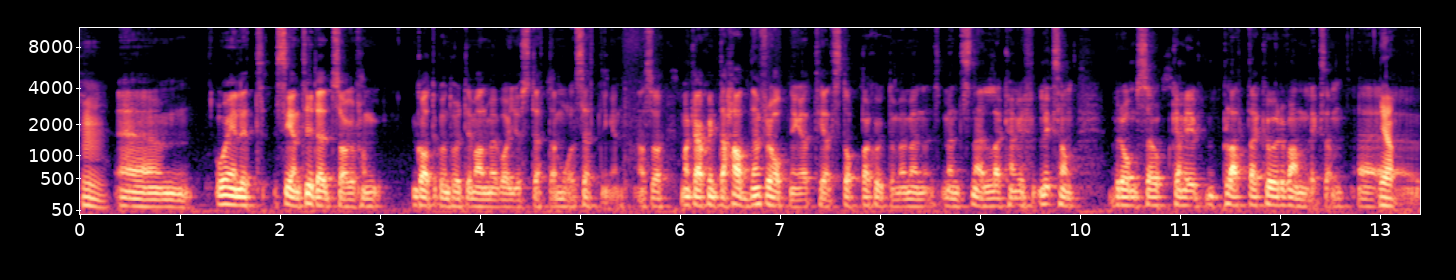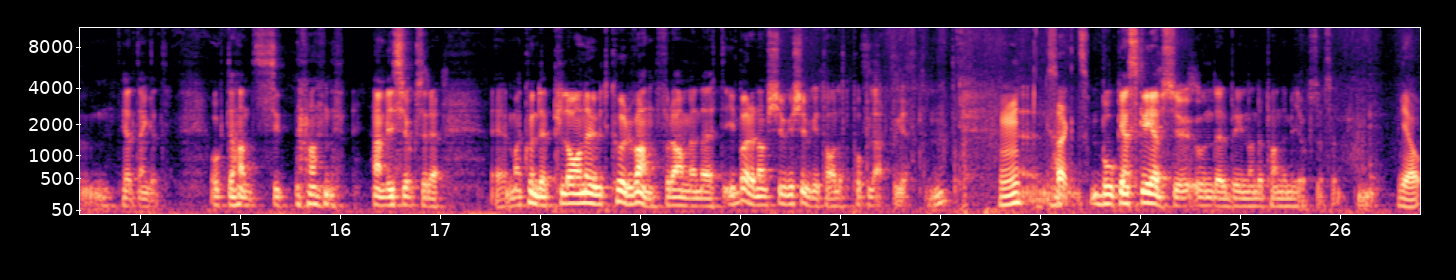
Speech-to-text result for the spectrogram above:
Mm. Ehm, och enligt sentida utsagor från gatukontoret i Malmö var just detta målsättningen. Alltså, man kanske inte hade en förhoppning att helt stoppa sjukdomen men, men snälla kan vi liksom bromsa upp, kan vi platta kurvan liksom. Eh, ja. Helt enkelt. Och det, han, han, han visar ju också det. Eh, man kunde plana ut kurvan för att använda ett i början av 2020-talet populärt begrepp. Mm. Mm, exakt. boken skrevs ju under brinnande pandemi också. Så. Ja.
